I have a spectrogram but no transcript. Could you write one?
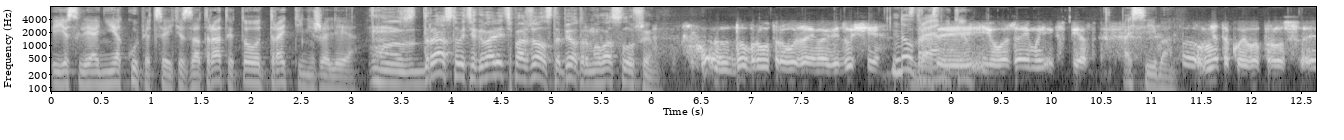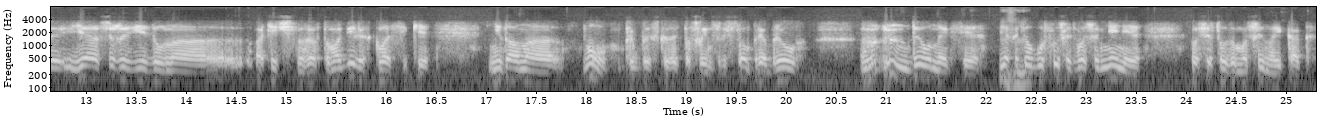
и если они окупятся, эти затраты, то тратьте не жалея. Здравствуйте, говорите, пожалуйста, Петр, мы вас слушаем. Доброе утро, уважаемые ведущие. Доброе. И, и уважаемый эксперт. Спасибо. У меня такой вопрос. Я всю жизнь ездил на отечественных автомобилях классики. Недавно, ну, как бы сказать, по своим средствам приобрел Део Нексия. Я uh-huh. хотел бы услышать ваше мнение, вообще что за машина и как.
